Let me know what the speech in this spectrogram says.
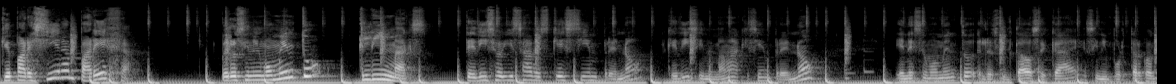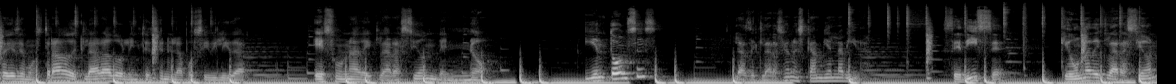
que parecieran pareja. Pero si en el momento clímax te dice, oye, ¿sabes qué? Siempre no. Que dice mi mamá que siempre no. En ese momento el resultado se cae sin importar cuánto hayas demostrado, declarado la intención y la posibilidad es una declaración de no. Y entonces, las declaraciones cambian la vida. Se dice que una declaración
